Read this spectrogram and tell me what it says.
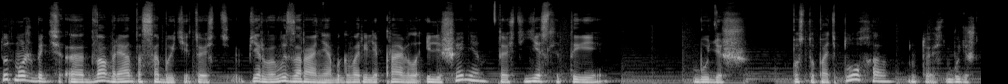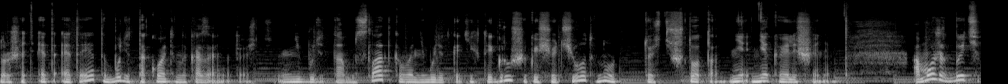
Тут может быть э, два варианта событий. То есть, первое, вы заранее обговорили правила и лишения. То есть, если ты будешь поступать плохо, ну, то есть будешь нарушать это, это, это, будет такое-то наказание. То есть не будет там сладкого, не будет каких-то игрушек, еще чего-то, ну, то есть что-то, не, некое лишение. А может быть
